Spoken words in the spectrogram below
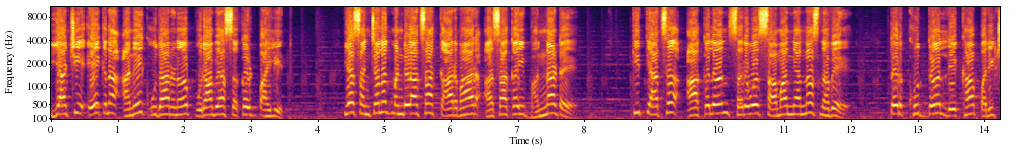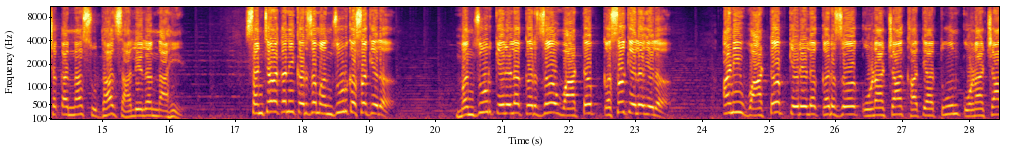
याची एक ना अनेक उदाहरणं पुराव्या सकट पाहिलीत. या संचालक मंडळाचा कारभार असा काही भन्नाट आहे की त्याचं आकलन सर्वसामान्यांनाच नव्हे तर खुद्द लेखा परीक्षकांना सुद्धा झालेलं नाही. संचालकांनी कर्ज मंजूर कसं केलं? मंजूर केलेलं कर्ज वाटप कसं केलं गेलं? आणि वाटप केलेलं कर्ज कोणाच्या खात्यातून कोणाच्या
